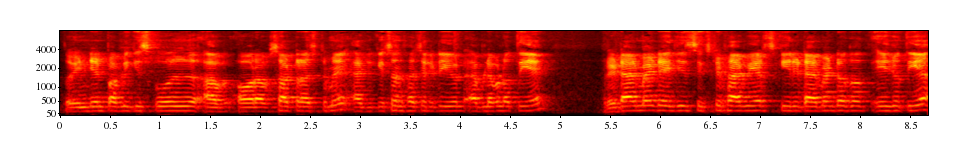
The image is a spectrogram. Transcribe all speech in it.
तो इंडियन पब्लिक स्कूल और अवसर ट्रस्ट में एजुकेशन फैसिलिटी अवेलेबल होती है। Retirement age is sixty five years की रिटायरमेंट एज होती है।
